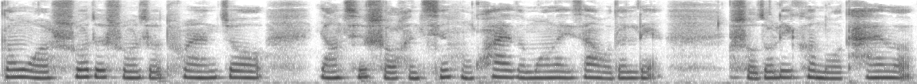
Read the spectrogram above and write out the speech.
跟我说着说着，突然就扬起手，很轻很快的摸了一下我的脸，手就立刻挪开了。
